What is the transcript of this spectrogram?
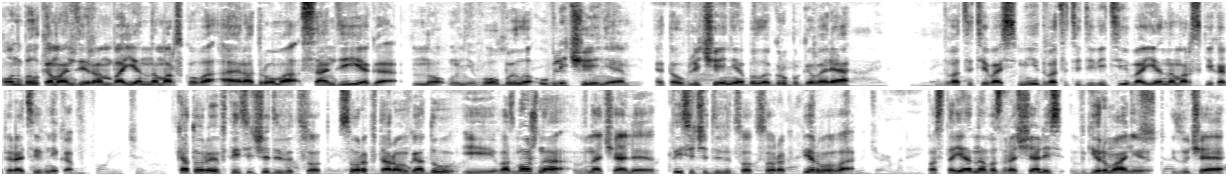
Он был командиром военно-морского аэродрома Сан-Диего, но у него было увлечение. Это увлечение было, грубо говоря, 28-29 военно-морских оперативников, которые в 1942 году и, возможно, в начале 1941 постоянно возвращались в Германию, изучая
